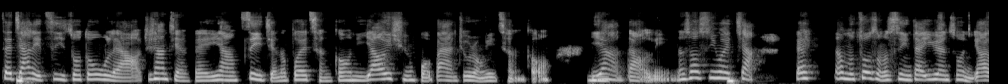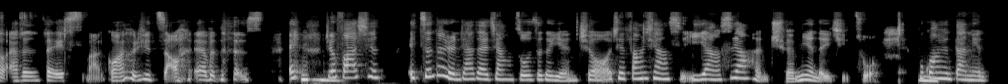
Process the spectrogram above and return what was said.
在家里自己做多无聊，就像减肥一样，自己减都不会成功，你邀一群伙伴就容易成功。一样的道理，那时候是因为这样，哎、欸，那我们做什么事情在医院做，你要有 evidence 嘛，赶快回去找 evidence，哎、欸，就发现，哎、欸，真的人家在这样做这个研究，而且方向是一样，是要很全面的一起做，不光要锻炼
